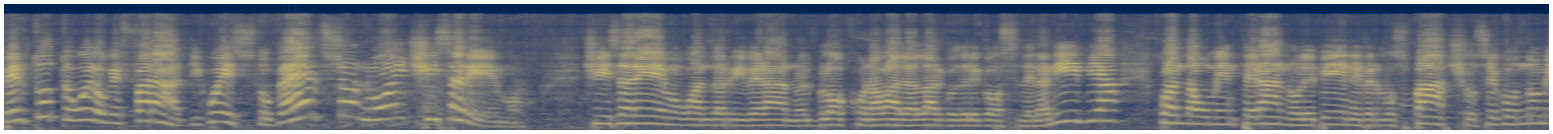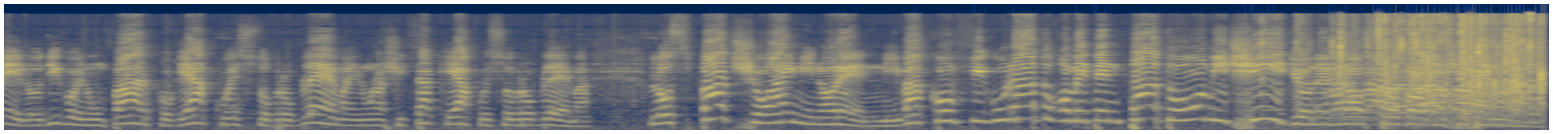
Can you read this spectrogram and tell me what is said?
Per tutto quello che farà di questo verso noi ci saremo. Ci saremo quando arriveranno il blocco navale al largo delle coste della Libia, quando aumenteranno le pene per lo spaccio, secondo me, lo dico in un parco che ha questo problema, in una città che ha questo problema, lo spaccio ai minorenni va configurato come tentato omicidio nel nostro codice penale.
